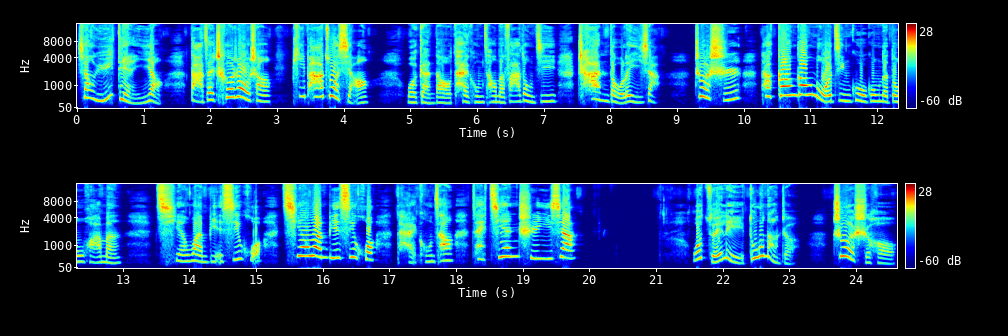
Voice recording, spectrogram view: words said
像雨点一样打在车罩上，噼啪作响。我感到太空舱的发动机颤抖了一下。这时，他刚刚挪进故宫的东华门。千万别熄火！千万别熄火！太空舱再坚持一下。我嘴里嘟囔着。这时候，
